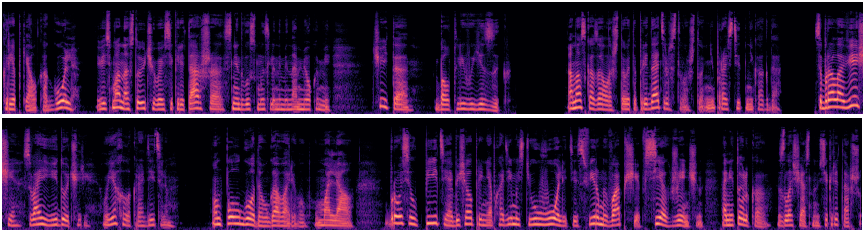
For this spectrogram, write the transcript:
крепкий алкоголь, весьма настойчивая секретарша с недвусмысленными намеками — чей-то болтливый язык. Она сказала, что это предательство, что не простит никогда. Собрала вещи, свои и дочери, уехала к родителям. Он полгода уговаривал, умолял, бросил пить и обещал при необходимости уволить из фирмы вообще всех женщин, а не только злосчастную секретаршу.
